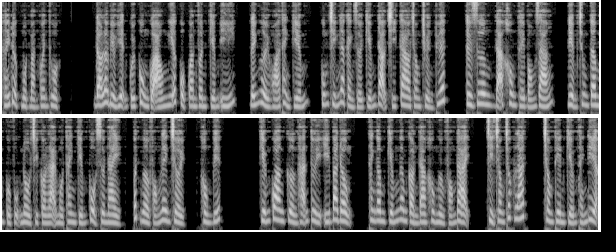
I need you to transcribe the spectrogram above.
thấy được một màn quen thuộc. Đó là biểu hiện cuối cùng của áo nghĩa của quan vân kiếm ý, lấy người hóa thành kiếm, cũng chính là cảnh giới kiếm đạo trí cao trong truyền thuyết. Từ dương đã không thấy bóng dáng, điểm trung tâm của vụ nổ chỉ còn lại một thanh kiếm cổ xưa này, bất ngờ phóng lên trời, không biết. Kiếm quang cường hãn tùy ý ba động, thanh âm kiếm ngâm còn đang không ngừng phóng đại, chỉ trong chốc lát, trong thiên kiếm thánh địa,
